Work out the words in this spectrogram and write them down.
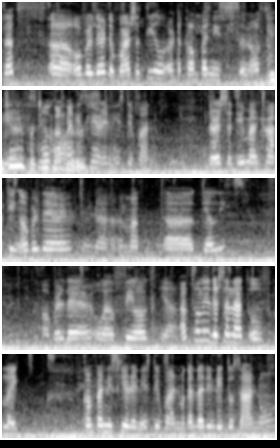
that's uh, over there, the Varsatile or the companies and also Continue here, for two small companies kilometers. here in Estevan. There's a demand tracking over there and uh, Mac uh, Gellies over there, oil field. Yeah. Actually, there's a lot of like companies here in Estevan. Maganda din dito sa ano.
